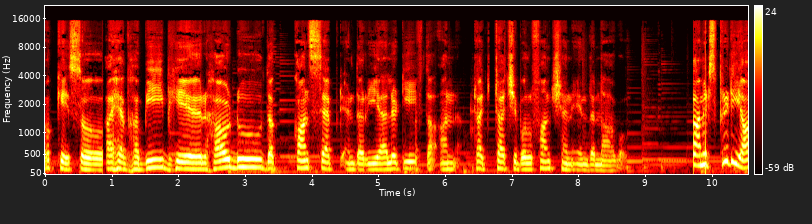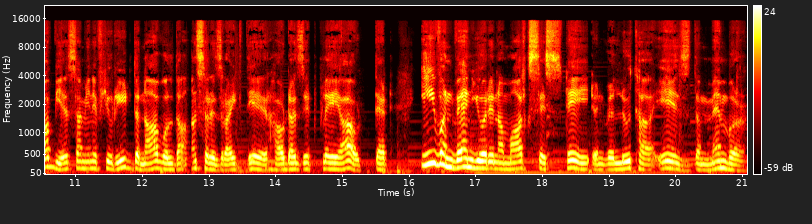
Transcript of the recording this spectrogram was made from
okay so i have habib here how do the concept and the reality of the untouchable function in the novel I mean, it's pretty obvious. I mean, if you read the novel, the answer is right there. How does it play out? That even when you're in a Marxist state and Velutha is the member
